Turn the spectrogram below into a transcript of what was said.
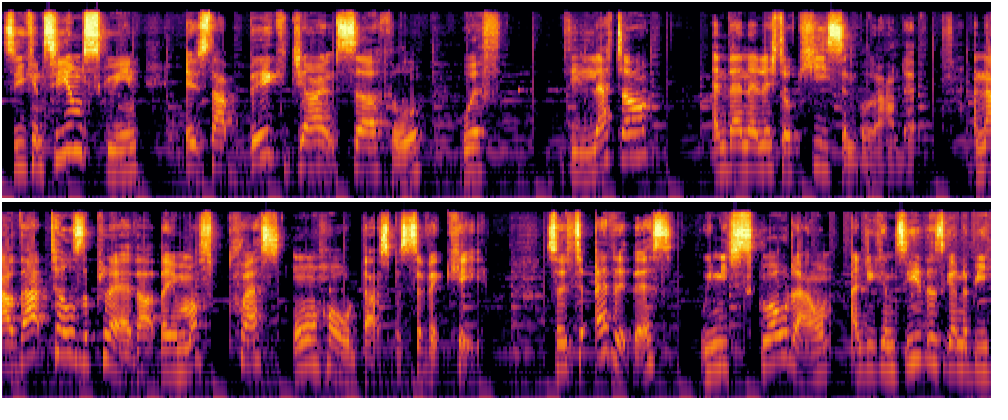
So you can see on screen, it's that big giant circle with the letter and then a little key symbol around it. And now that tells the player that they must press or hold that specific key. So to edit this, we need to scroll down and you can see there's going to be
